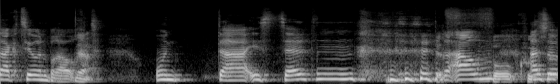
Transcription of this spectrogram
Aktion braucht. Ja. Und da ist selten Raum. Fokus. Also,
